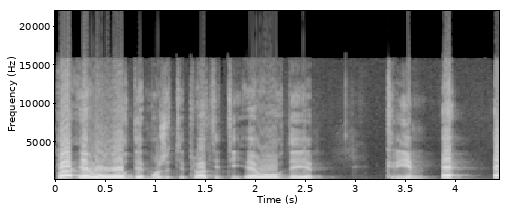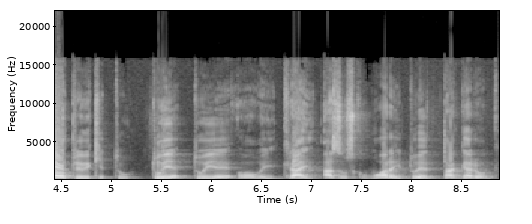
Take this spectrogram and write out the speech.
Pa evo ovde možete pratiti, evo ovde je Krim, e, evo prilike tu. Tu je, tu je ovaj, kraj Azovskog mora i tu je Tagarog,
